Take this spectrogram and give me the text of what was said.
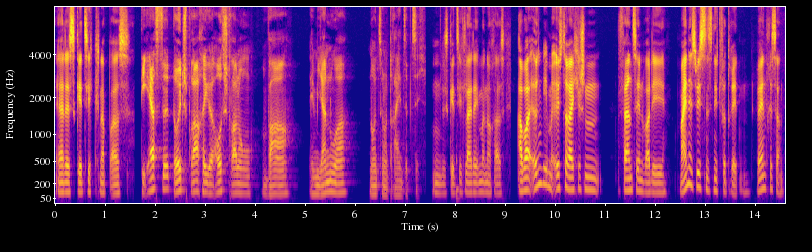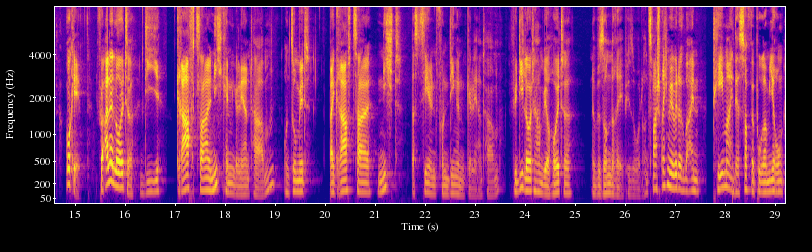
Ja, das geht sich knapp aus. Die erste deutschsprachige Ausstrahlung war im Januar 1973. Hm, Das geht sich leider immer noch aus. Aber irgendwie im österreichischen Fernsehen war die meines Wissens nicht vertreten. Wäre interessant. Okay, für alle Leute, die Grafzahl nicht kennengelernt haben und somit bei Grafzahl nicht das Zählen von Dingen gelernt haben, für die Leute haben wir heute eine besondere Episode. Und zwar sprechen wir wieder über ein Thema in der Softwareprogrammierung,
